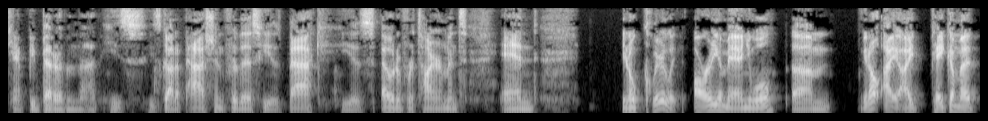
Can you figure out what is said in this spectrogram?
can't be better than that. He's he's got a passion for this. He is back. He is out of retirement, and you know clearly Ari Emanuel. Um, you know, I, I take him at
